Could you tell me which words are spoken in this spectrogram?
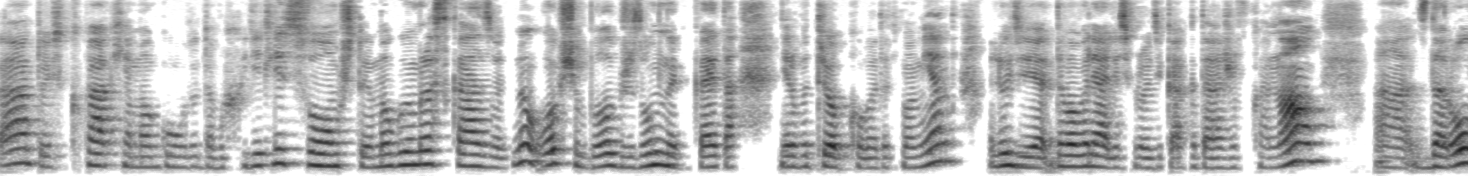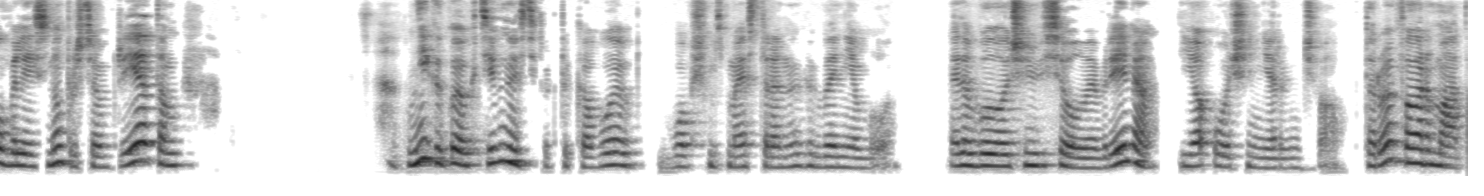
да, то есть как я могу туда выходить лицом, что я могу им рассказывать. Ну, в общем, была безумная какая-то нервотрепка в этот момент. Люди добавлялись вроде как даже в канал, а, здоровались, но при всем при этом никакой активности как таковой, в общем, с моей стороны тогда не было. Это было очень веселое время, я очень нервничала. Второй формат.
